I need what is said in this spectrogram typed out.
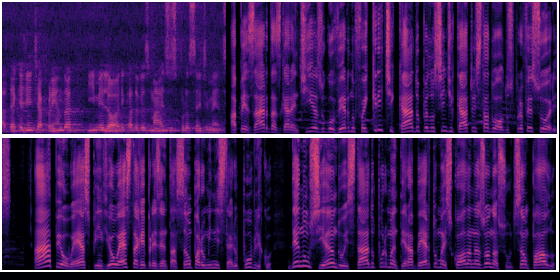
até que a gente aprenda e melhore cada vez mais os procedimentos. Apesar das garantias, o governo foi criticado pelo Sindicato Estadual dos Professores. A APOESP enviou esta representação para o Ministério Público, denunciando o Estado por manter aberta uma escola na Zona Sul de São Paulo,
